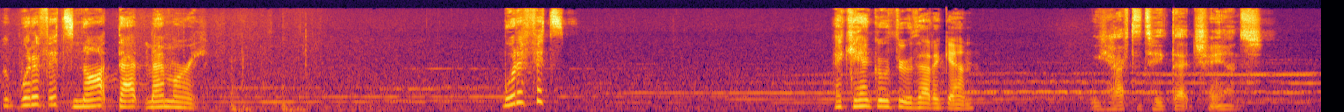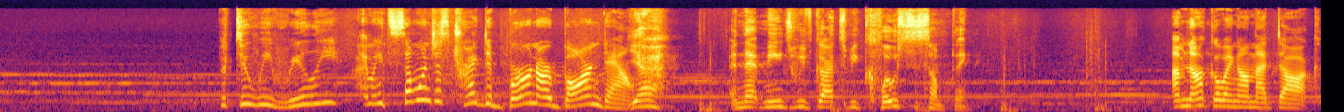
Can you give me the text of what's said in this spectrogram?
But what if it's not that memory? What if it's. I can't go through that again. We have to take that chance. But do we really? I mean, someone just tried to burn our barn down. Yeah, and that means we've got to be close to something. I'm not going on that dock.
